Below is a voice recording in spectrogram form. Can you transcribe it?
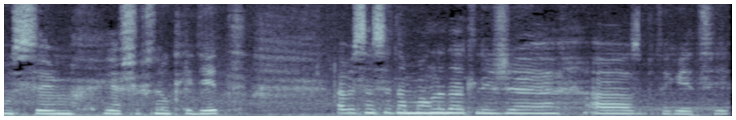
musím je všechno uklidit, aby jsem si tam mohla dát lyže a zbytek věcí.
